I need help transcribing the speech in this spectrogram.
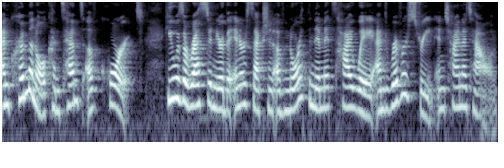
and criminal contempt of court. He was arrested near the intersection of North Nimitz Highway and River Street in Chinatown.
